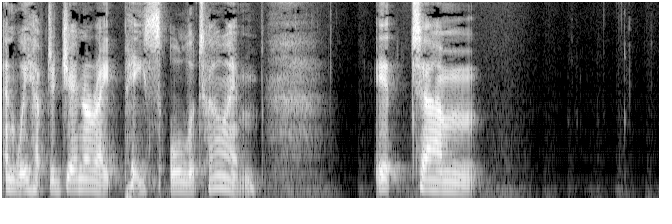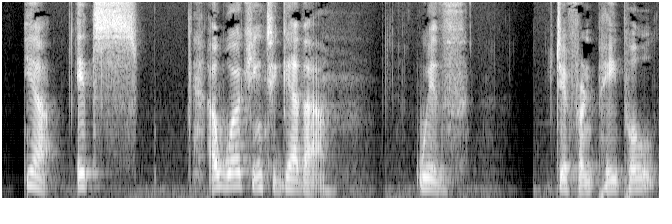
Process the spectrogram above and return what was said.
and we have to generate peace all the time. It, um, yeah, it's a working together with different people,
